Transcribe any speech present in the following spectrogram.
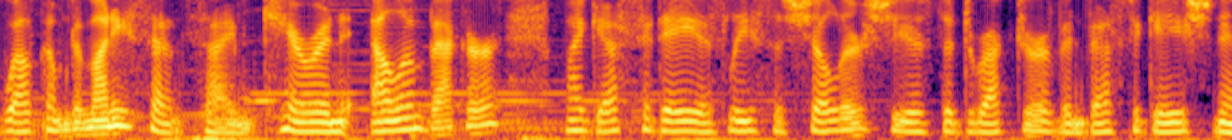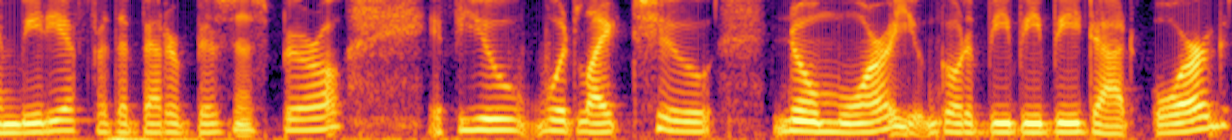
Welcome to Money Sense. I'm Karen Ellenbecker. My guest today is Lisa Schiller. She is the Director of Investigation and Media for the Better Business Bureau. If you would like to know more, you can go to bbb.org,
